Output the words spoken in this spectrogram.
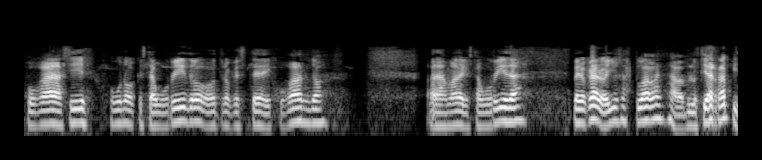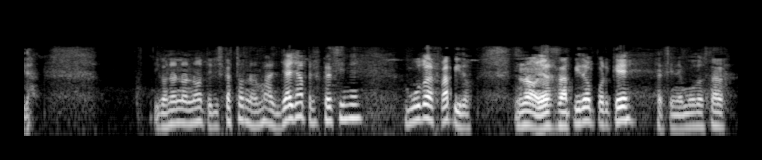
jugar así, uno que está aburrido, otro que esté ahí jugando, a la madre que está aburrida. Pero claro, ellos actuaban a velocidad rápida. Digo, no, no, no, tenéis que actuar normal. Ya, ya, pero es que el cine mudo es rápido. No, es rápido porque el cine mudo está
